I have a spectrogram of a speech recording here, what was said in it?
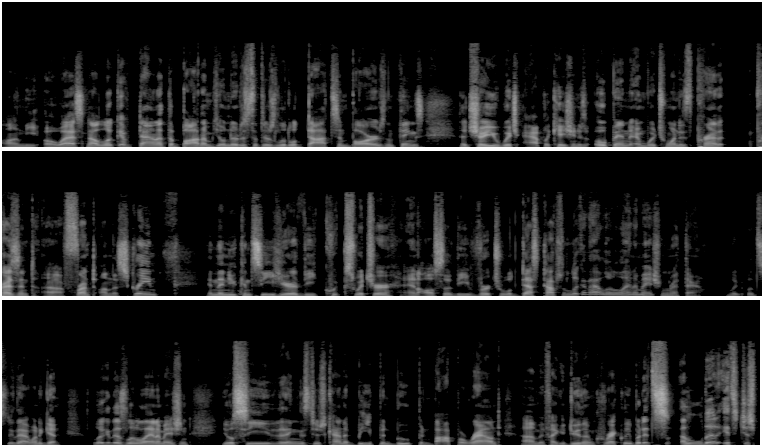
on the OS. Now, look down at the bottom. You'll notice that there's little dots and bars and things that show you which application is open and which one is pre present uh, front on the screen. And then you can see here the quick switcher and also the virtual desktops. And look at that little animation right there. Look, let's do that one again. Look at this little animation. You'll see things just kind of beep and boop and bop around um, if I could do them correctly. But it's a little, it's just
